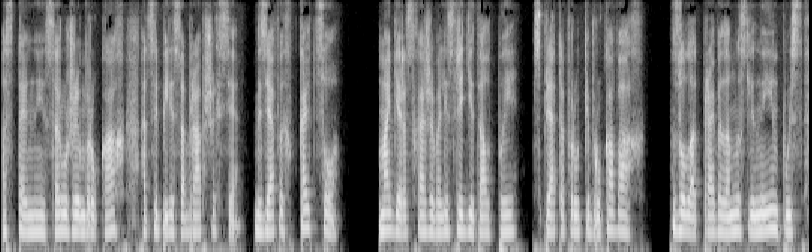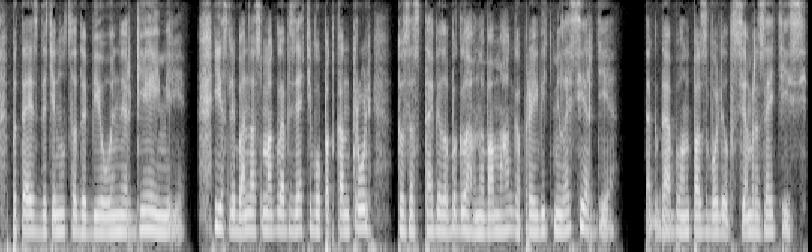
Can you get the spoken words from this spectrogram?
Остальные с оружием в руках оцепили собравшихся, взяв их в кольцо. Маги расхаживали среди толпы, спрятав руки в рукавах. Зола отправила мысленный импульс, пытаясь дотянуться до биоэнергии Эймери. Если бы она смогла взять его под контроль, то заставила бы главного мага проявить милосердие. Тогда бы он позволил всем разойтись.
